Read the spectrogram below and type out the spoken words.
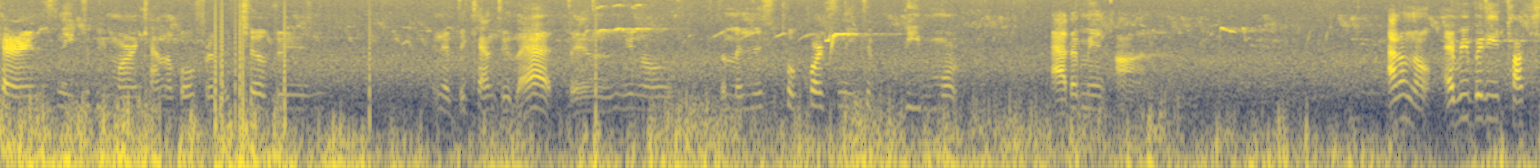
parents need to be more accountable for their children. And if they can't do that, then, you know, the municipal courts need to be more adamant on. I don't know. Everybody talks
